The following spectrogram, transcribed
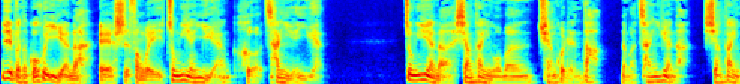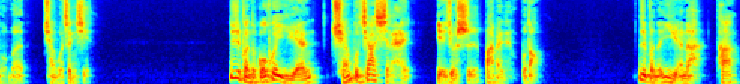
日本的国会议员呢，也，是分为众议院议员和参议院议员。众议院呢，相当于我们全国人大；那么参议院呢，相当于我们全国政协。日本的国会议员全部加起来，也就是八百人不到。日本的议员呢，他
